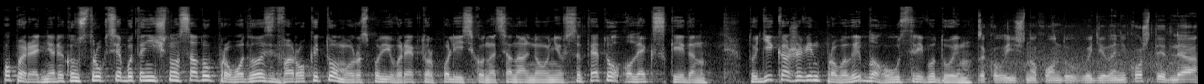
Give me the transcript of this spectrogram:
Попередня реконструкція ботанічного саду проводилась два роки тому, розповів ректор Поліського національного університету Олег Скидан. Тоді каже він, провели благоустрій водойм. З екологічного фонду виділені кошти для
